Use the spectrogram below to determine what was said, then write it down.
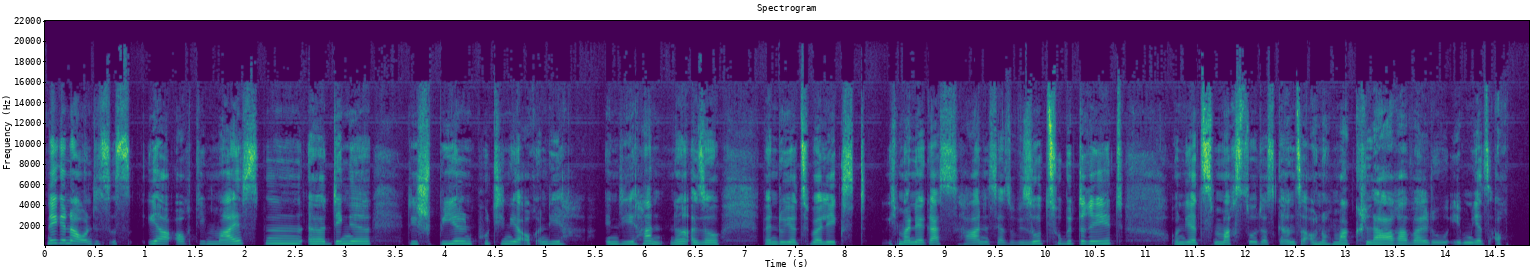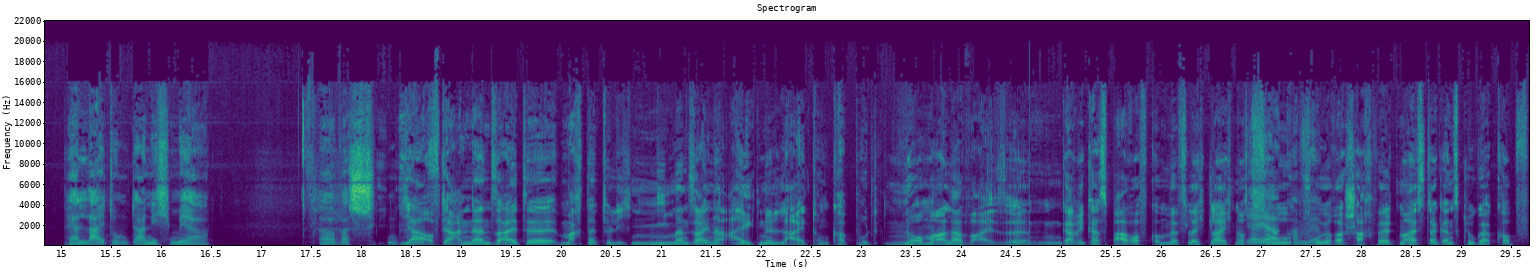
Nee, genau. Und es ist ja auch die meisten äh, Dinge, die spielen Putin ja auch in die, in die Hand. Ne? Also wenn du jetzt überlegst, ich meine, der Gashahn ist ja sowieso zugedreht und jetzt machst du das Ganze auch noch mal klarer, weil du eben jetzt auch per Leitung da nicht mehr äh, was schicken kannst. Ja, auf der anderen Seite macht natürlich niemand seine eigene Leitung kaputt. Normalerweise. Gary Kasparov kommen wir vielleicht gleich noch Ja, ja, zu. wir. Früherer Schachweltmeister, ganz kluger Kopf.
